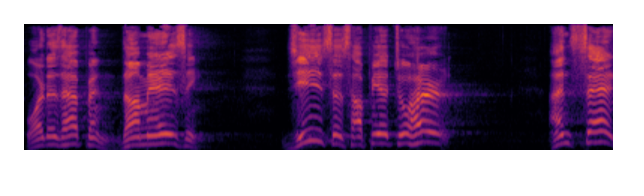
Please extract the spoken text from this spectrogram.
What has happened? The amazing. Jesus appeared to her and said,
